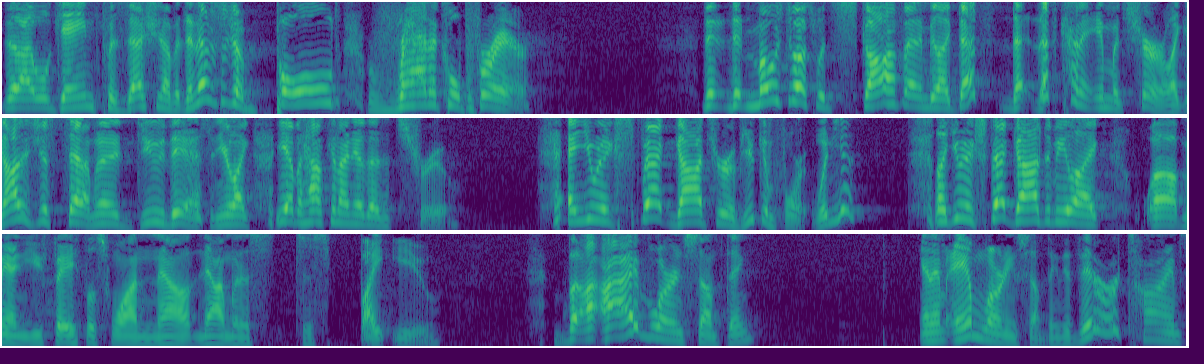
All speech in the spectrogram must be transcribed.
that I will gain possession of it? And that is such a bold, radical prayer that, that most of us would scoff at and be like, that's, that, that's kind of immature. Like, God has just said, I'm going to do this. And you're like, yeah, but how can I know that it's true? And you would expect God to rebuke him for it, wouldn't you? Like, you would expect God to be like, well, man, you faithless one, now, now I'm going to, spite you. But I, I've learned something, and I am learning something, that there are times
